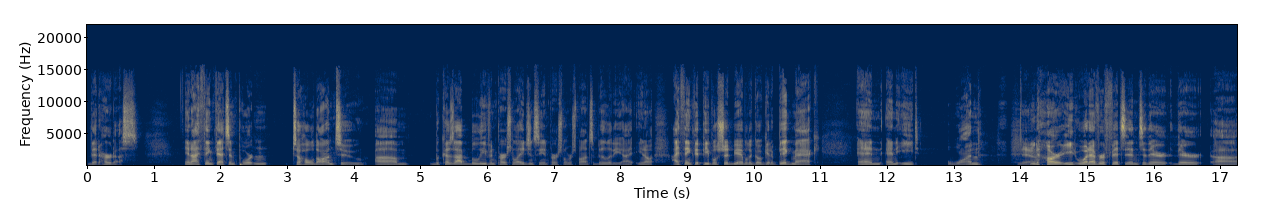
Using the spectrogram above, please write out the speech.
that hurt us and i think that's important to hold on to um, because i believe in personal agency and personal responsibility i you know i think that people should be able to go get a big mac and and eat one Yeah. you know or eat whatever fits into their their uh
